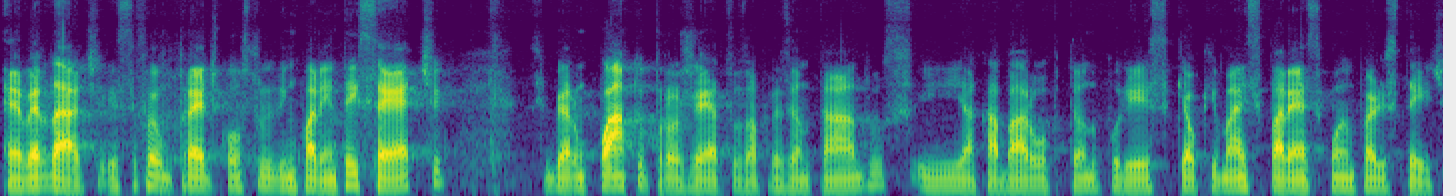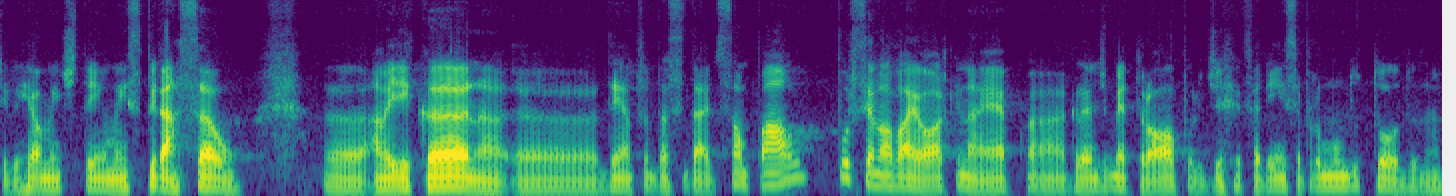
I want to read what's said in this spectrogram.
É verdade. Esse foi um prédio construído em 47, tiveram quatro projetos apresentados e acabaram optando por esse, que é o que mais se parece com o Empire State. Ele realmente tem uma inspiração uh, americana uh, dentro da cidade de São Paulo, por ser Nova York, na época, a grande metrópole de referência para o mundo todo. Né?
